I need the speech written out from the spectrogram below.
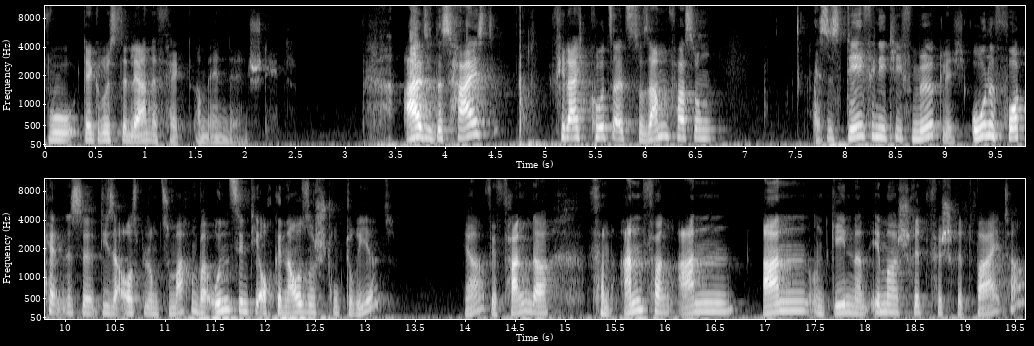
wo der größte Lerneffekt am Ende entsteht. Also, das heißt, vielleicht kurz als Zusammenfassung, es ist definitiv möglich, ohne Vorkenntnisse diese Ausbildung zu machen. Bei uns sind die auch genauso strukturiert. Ja, wir fangen da von Anfang an an und gehen dann immer Schritt für Schritt weiter.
